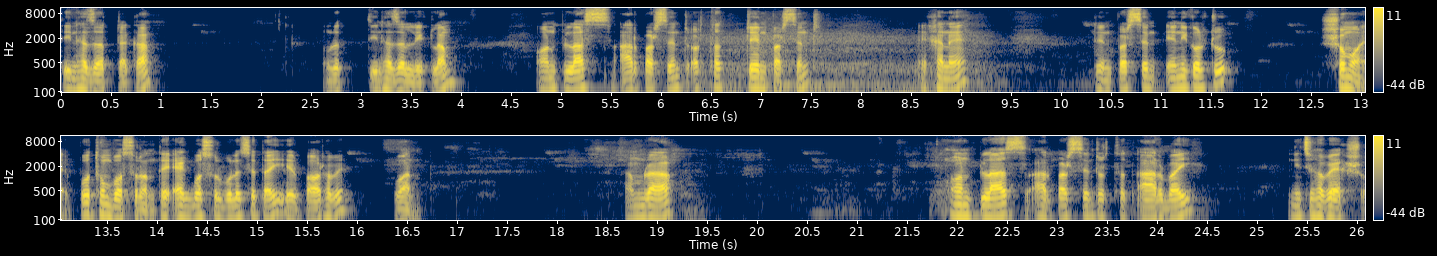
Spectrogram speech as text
তিন হাজার টাকা। আমরা তিন হাজার লিখলাম। ওয়ান প্লাস আর পার্সেন্ট অর্থাৎ টেন পার্সেন্ট এখানে ten percent N equal to সময়, প্রথম বছরান্তে এক বছর বলেছে, তাই এর পাওয়ার হবে ওয়ান আমরা ওয়ান প্লাস আর পার্সেন্ট অর্থাৎ আর বাই নিচে হবে একশো।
